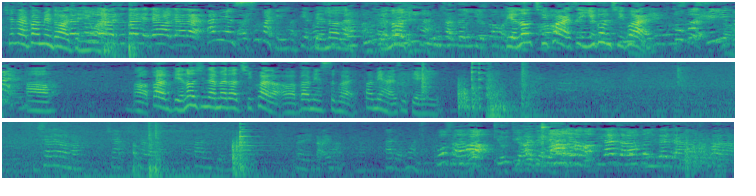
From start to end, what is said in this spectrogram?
现在拌面多少钱一碗？拌面四块钱一碗，扁肉扁肉的，扁肉。扁肉七块，是一共七块。总共十一块。好。啊，拌扁肉现在卖到七块了啊，拌面四块，拌面还是便宜。下料了吗？下下了。他帮你点了，那你打一会儿。打电话。多少哈？有几来讲？好，我做几来讲，我做几来讲。好好好。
